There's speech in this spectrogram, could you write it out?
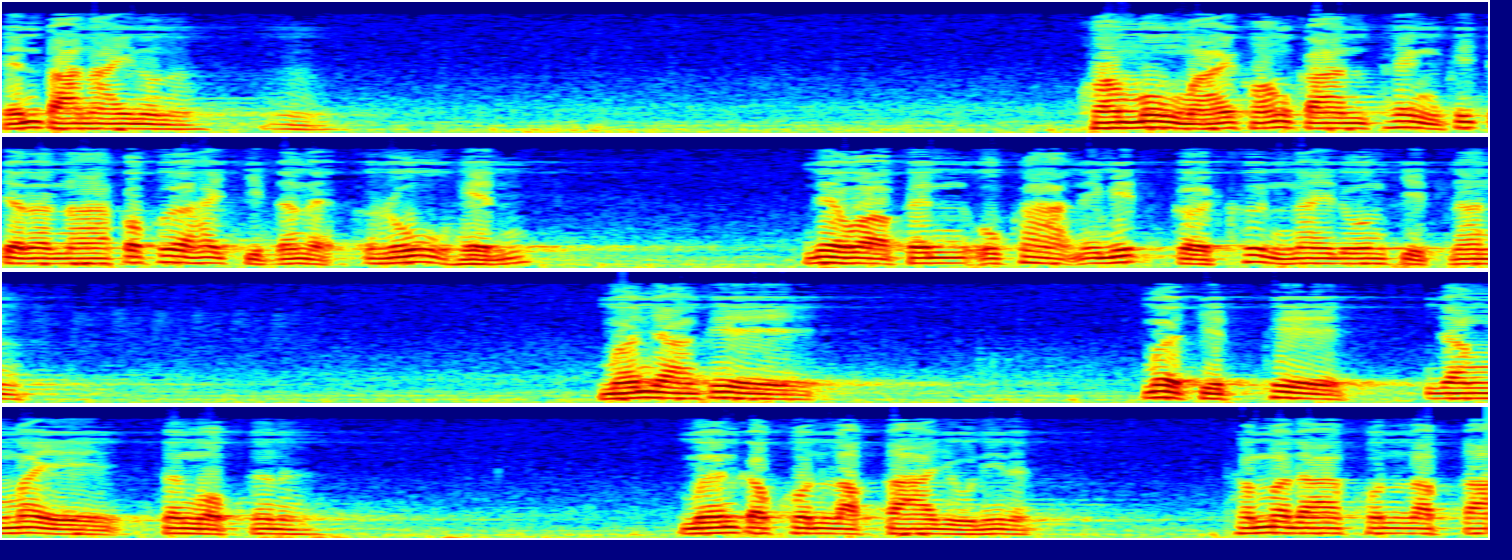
เห็นตาในนู่นนะ ความมุ่งหมายของการเพ่งพิจารณาก็เพื่อให้จิตนั่นแหละ รู้เห็น เรียกว่าเป็นอุคานิมิตเกิดขึ้นในดวงจิตนั้น เหมือนอย่างที่เมื่อจิตที่ยังไม่สงบนั่นนะเหมือนกับคนหลับตาอยู่นี่เนี่ยธรรมดาคนหลับตา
